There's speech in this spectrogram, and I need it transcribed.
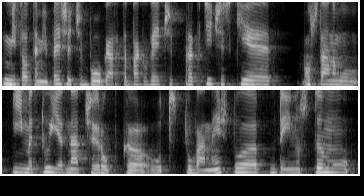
мисълта ми беше, че Българ Табак вече практически е останало името и една черупка от това нещо, а дейността му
